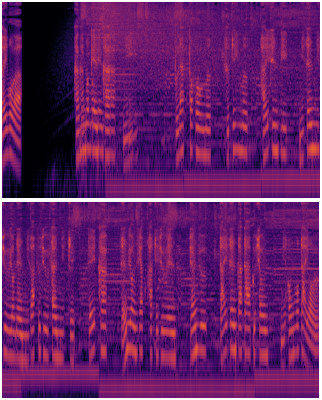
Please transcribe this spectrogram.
最後は、神の喧嘩2。プラットフォーム、スチーム、配信日、2024年2月13日、定価、1480円、ジャンル、対戦型アクション、日本語対応。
